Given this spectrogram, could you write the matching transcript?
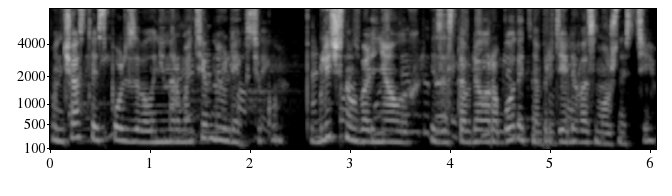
он часто использовал ненормативную лексику, публично увольнял их и заставлял работать на пределе возможностей.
